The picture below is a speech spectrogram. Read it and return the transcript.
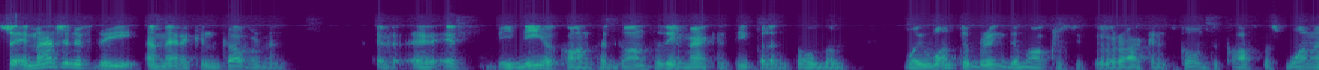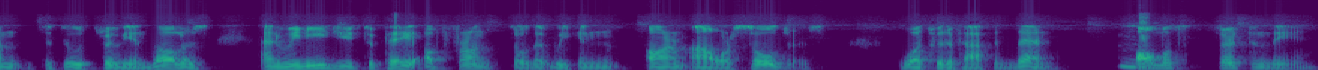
So imagine if the American government, if, if the neocons had gone to the American people and told them, we want to bring democracy to Iraq and it's going to cost us one to two trillion dollars and we need you to pay upfront so that we can arm our soldiers. What would have happened then? Mm. Almost certainly,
